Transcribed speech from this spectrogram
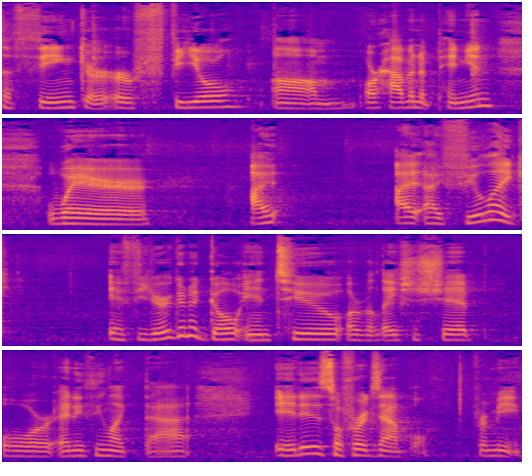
to think or, or feel um, or have an opinion where I I I feel like if you're gonna go into a relationship or anything like that, it is so. For example, for me,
